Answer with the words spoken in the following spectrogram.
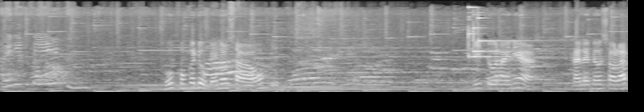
เฮ้ยดิบดิบโอ้โครงกระดูกไดโนเสาร์นี่ตัวอะไรเนี่ยไทแรนโนซอรัส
